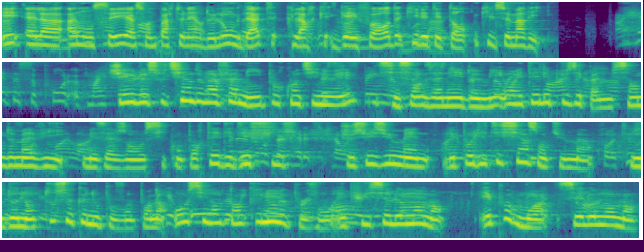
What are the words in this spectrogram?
Et elle a annoncé à son partenaire de longue date, Clark Gayford, qu'il était temps qu'il se marie. J'ai eu le soutien de ma famille pour continuer. Ces cinq années et demie ont été les plus épanouissantes de ma vie, mais elles ont aussi comporté des défis. Je suis humaine, les politiciens sont humains. Nous donnons tout ce que nous pouvons pendant aussi longtemps que nous le pouvons, et puis c'est le moment. Et pour moi, c'est le moment.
